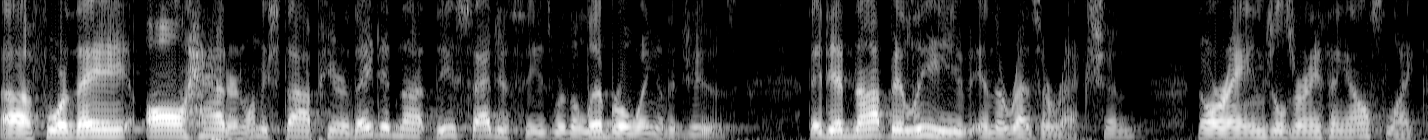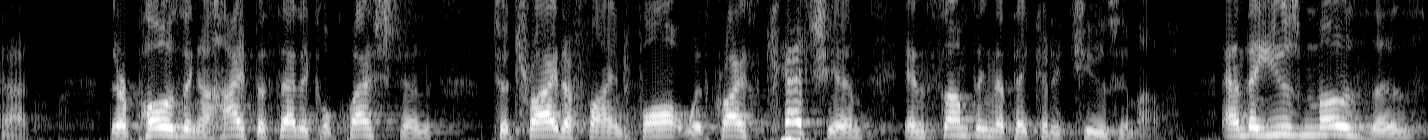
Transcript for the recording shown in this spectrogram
Uh, for they all had her. And let me stop here. They did not, these Sadducees were the liberal wing of the Jews. They did not believe in the resurrection, nor angels or anything else like that. They're posing a hypothetical question to try to find fault with Christ, catch him in something that they could accuse him of. And they use Moses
